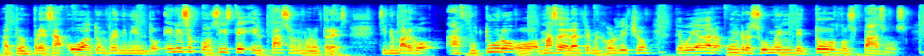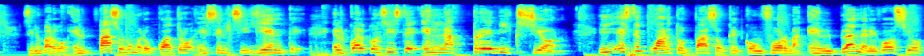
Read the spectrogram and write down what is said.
a tu empresa o a tu emprendimiento. En eso consiste el paso número 3. Sin embargo, a futuro o más adelante mejor dicho, te voy a dar un resumen de todos los pasos. Sin embargo, el paso número 4 es el siguiente, el cual consiste en la predicción. Y este cuarto paso que conforma el plan de negocio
